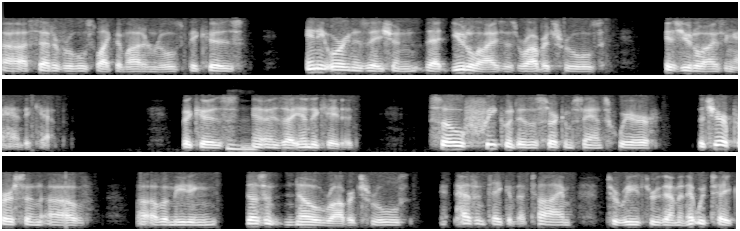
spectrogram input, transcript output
uh, a set of rules like the modern rules because any organization that utilizes Robert's rules is utilizing a handicap. Because, mm-hmm. you know, as I indicated, so frequent is a circumstance where the chairperson of uh, of a meeting doesn't know Robert's rules, hasn't taken the time to read through them, and it would take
